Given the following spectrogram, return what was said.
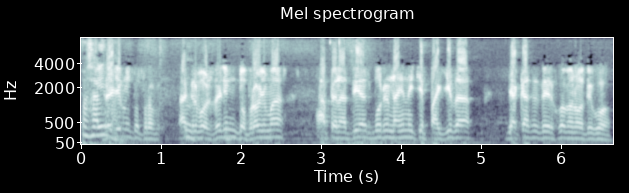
δεν λύνουν το, προ... Ακριβώς, δεν λύνουν το πρόβλημα. Απέναντίας μπορεί να είναι και παγίδα για κάθε διερχόμενο οδηγό.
